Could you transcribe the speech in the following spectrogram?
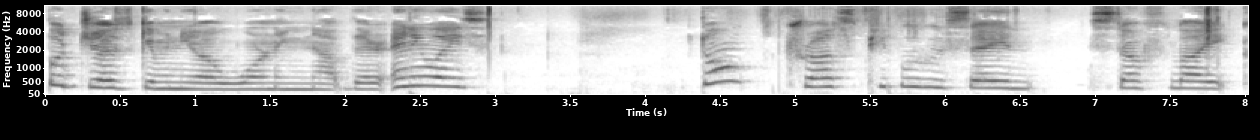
but just giving you a warning out there. Anyways, don't trust people who say stuff like,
